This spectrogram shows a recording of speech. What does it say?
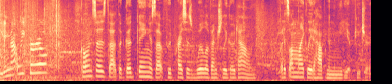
eating that week for real. Cohen says that the good thing is that food prices will eventually go down, but it's unlikely to happen in the immediate future.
